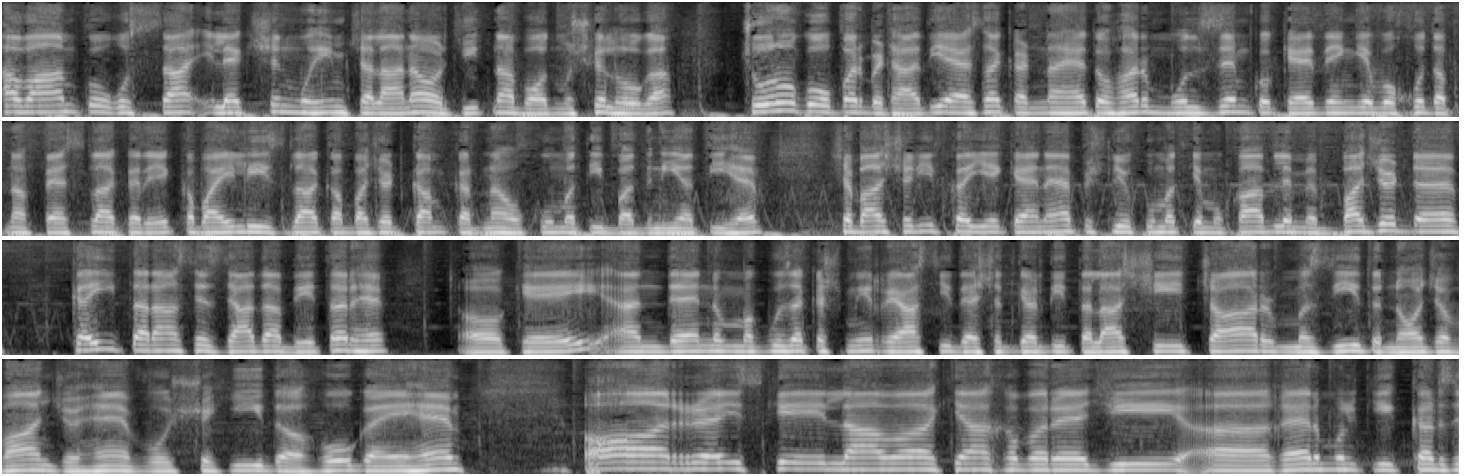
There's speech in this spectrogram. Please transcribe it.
अवाम को गुस्सा इलेक्शन मुहिम चलाना और जीतना बहुत मुश्किल होगा। चोरों को ऊपर बैठा दिया, ऐसा करना है तो हर मुलजिम को कह देंगे, वो खुद अपना फैसला करे। कबाइली इजला का बजट कम करना हुकूमती बदनीयती है। शहबाज शरीफ का ये कहना है, पिछली हुकूमत के मुकाबले में बजट कई तरह से ज़्यादा बेहतर है। ओके एंड देन मकबूजा कश्मीर रियासी दहशत गर्दी तलाशी चार मजीद नौजवान जो हैं, वो शहीद हो गए हैं। और इसके अलावा क्या खबर है जी? गैर मुल्की कर्ज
